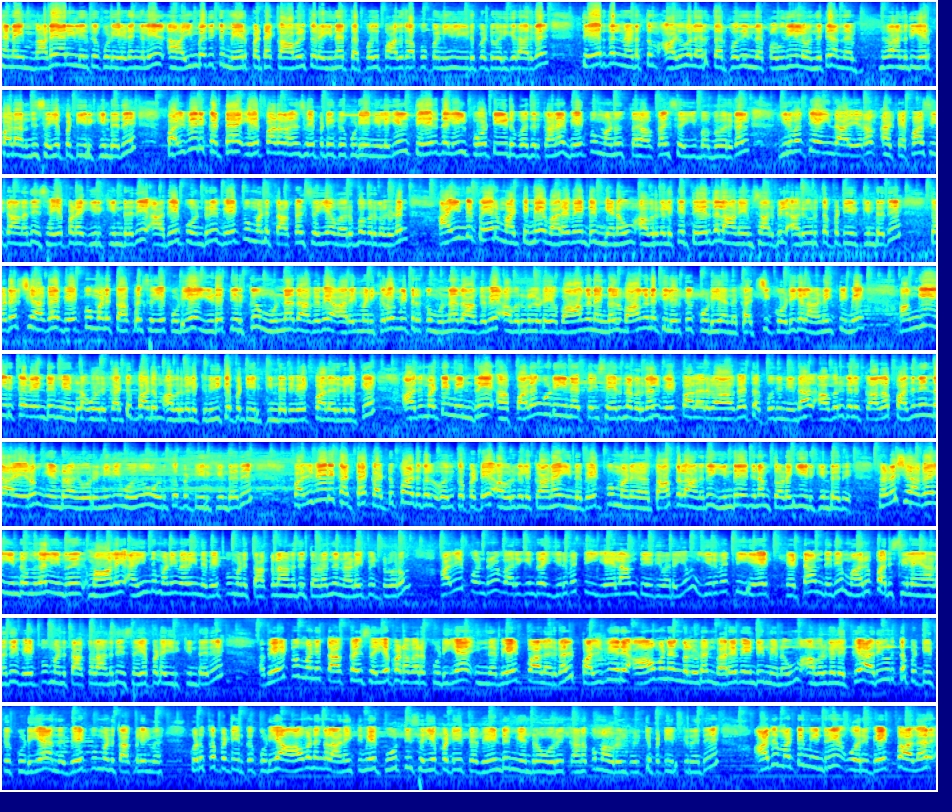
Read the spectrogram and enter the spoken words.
சென்னை அடையாறில் இருக்கக்கூடிய இடங்களில் ஐம்பதுக்கும் மேற்பட்ட காவல்துறையினர் தற்போது பாதுகாப்பு பணியில் ஈடுபட்டு வருகிறார்கள். தேர்தல் நடத்தும் அலுவலர் தற்போது இந்த பகுதியில் வந்துட்டு அந்த ஏற்பாடானது செய்யப்பட்டு இருக்கின்றது பல்வேறு கட்ட ஏற்பாடுகள் செய்யப்பட்டிருக்கக்கூடிய நிலையில் தேர்தலில் போட்டியிடுவதற்கான வேட்பு மனு தாக்கல் செய்பவர்கள் இருபத்தி ஐந்தாயிரம் டெபாசிட் ஆனது செய்யப்பட இருக்கின்றது. அதே போன்று வேட்பு மனு தாக்கல் செய்ய வருபவர்களுடன் ஐந்து பேர் மட்டுமே வர வேண்டும் எனவும் அவர்களுக்கு தேர்தல் ஆணையம் சார்பில் அறிவுறுத்தப்பட்டிருக்கின்றது. தொடர்ச்சியாக வேட்புமனு தாக்கல் செய்யக்கூடிய இடத்திற்கு முன்னதாகவே அரை மணி கிலோமீட்டருக்கு முன்னதாகவே அவர்களுடைய வாகனங்கள் வாகனத்தில் இருக்கக்கூடிய அந்த கட்சி கொடிகள் அனைத்துமே அங்கே இருக்க வேண்டும் என்ற ஒரு கட்டுப்பாடும் அவர்களுக்கு விதிக்கப்பட்டிருக்கின்றது வேட்பாளர்களுக்கு. அது மட்டுமின்றி பழங்குடியினத்தை சேர்ந்தவர்கள் வேட்பாளர்களாக தற்போது நின்றால் அவர்களுக்காக பதினைந்தாயிரம் என்ற ஒரு நிதி முழுவதும் ஒதுக்கப்பட்டிருக்கின்றது. பல்வேறு கட்ட கட்டுப்பாடுகள் ஒதுக்கப்பட்டு அவர்களுக்கான இந்த வேட்புமனு தாக்கலானது இன்றைய தினம் தொடங்கி இருக்கின்றது தொடர்ச்சியாக இன்று முதல் இன்று மாலை ஐந்து மணி வரை இந்த வேட்புமனு தாக்கலானது தொடர்ந்து நடைபெற்று வரும். அதே போன்று வருகின்ற இருபத்தி ஏழாம் தேதி வரையும் இருபத்தி எட்டாம் தேதி மறுபரிசீலனையானது வேட்புமனு தாக்கலானது செய்யப்பட இருக்கின்றது. வேட்புமனு தாக்கல் செய்யப்பட வரக்கூடிய இந்த வேட்பாளர்கள் பல்வேறு ஆவணங்களுடன் வர வேண்டும் எனவும் அவர்களுக்கு அறிவுறுத்தப்பட்டிருக்கக்கூடிய அந்த வேட்புமனு தாக்கலில் கொடுக்கப்பட்டிருக்கக்கூடிய ஆவணங்கள் அனைத்துமே பூர்த்தி செய்யப்பட்டிருக்க வேண்டும் என்ற ஒரு கணக்கும் அவர்கள் விரிக்கப்பட்டிருக்கிறது அது மட்டுமின்றி ஒரு வேட்பாளர்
